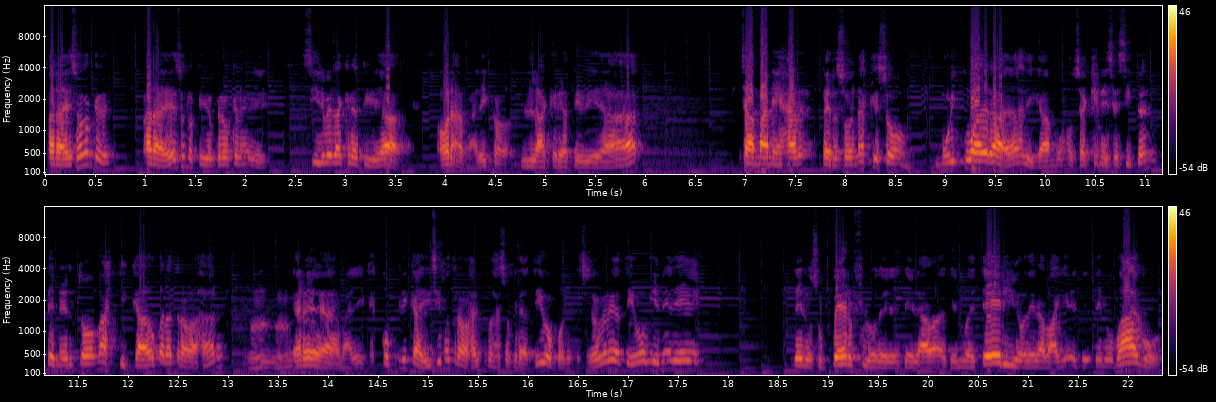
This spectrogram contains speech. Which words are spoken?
Para eso, lo que, para eso es lo que yo creo que sirve la creatividad. Ahora, marico, la creatividad, o sea, manejar personas que son muy cuadradas, digamos, o sea, que necesitan tener todo masticado para trabajar, es complicadísimo trabajar el proceso creativo, porque el proceso creativo viene de, de lo superfluo, de, de, la, de lo etéreo, de, la, de lo vago,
